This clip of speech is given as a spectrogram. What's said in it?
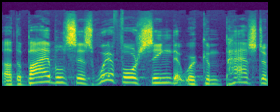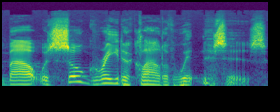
uh, the Bible says, Wherefore, seeing that we're compassed about with so great a cloud of witnesses,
